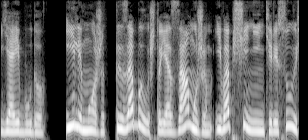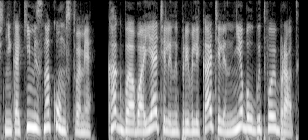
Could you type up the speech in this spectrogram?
я и буду». Или, может, ты забыл, что я замужем и вообще не интересуюсь никакими знакомствами, как бы обаятелен и привлекателен не был бы твой брат».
